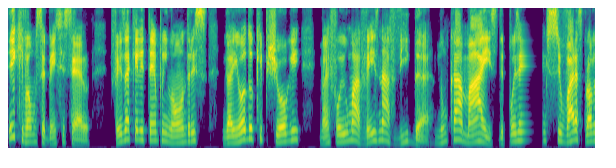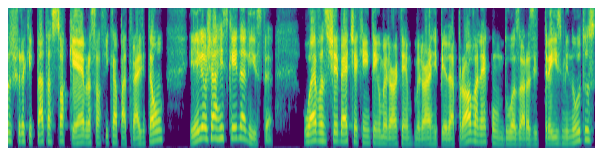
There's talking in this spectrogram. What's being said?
E que, vamos ser bem sinceros, fez aquele tempo em Londres, ganhou do Kipchoge, mas foi uma vez na vida, nunca mais. Depois a gente assistiu várias provas do Shura Kitata, só quebra, só fica para trás. Então, ele eu já arrisquei da lista. O Evans Chebet é quem tem o melhor tempo, melhor RP da prova, né? Com 2 horas e 3 minutos.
